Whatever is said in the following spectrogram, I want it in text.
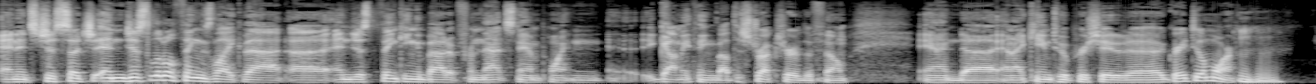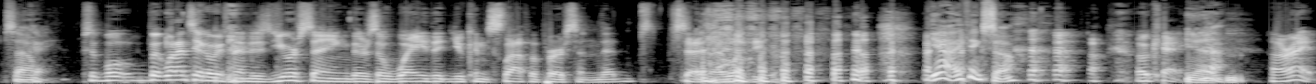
and it's just such and just little things like that, uh, and just thinking about it from that standpoint, and uh, it got me thinking about the structure of the film, and uh, and I came to appreciate it a great deal more. So Okay. So, but, but what I take away from that is you're saying there's a way that you can slap a person that says "I love you." yeah, I think so. Okay. Yeah. Yeah. All right.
